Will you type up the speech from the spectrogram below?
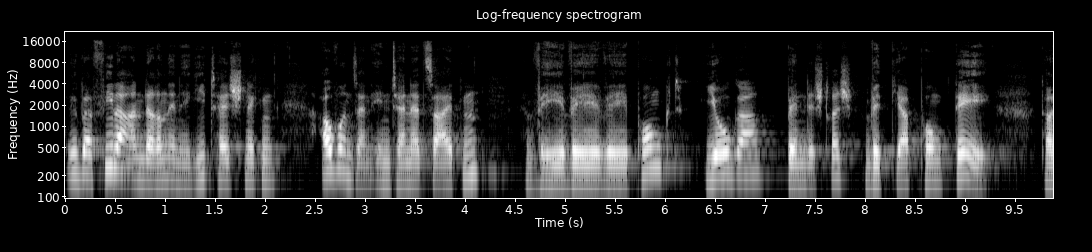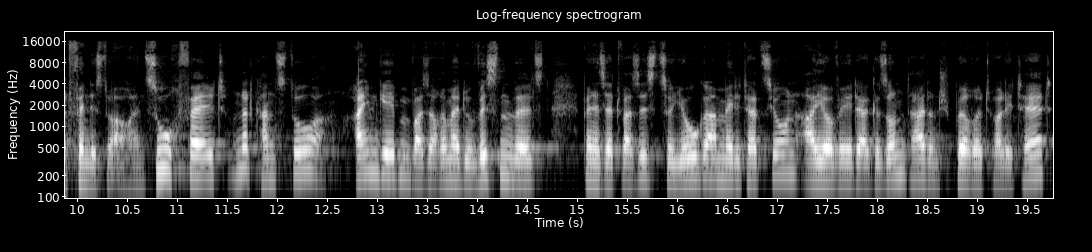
über viele andere Energietechniken auf unseren Internetseiten www.yoga-vidya.de Dort findest du auch ein Suchfeld und dort kannst du eingeben, was auch immer du wissen willst. Wenn es etwas ist zu Yoga, Meditation, Ayurveda, Gesundheit und Spiritualität,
